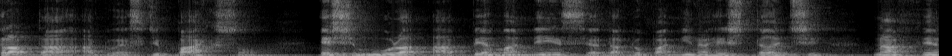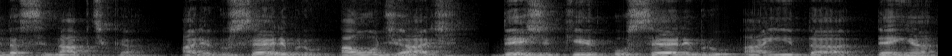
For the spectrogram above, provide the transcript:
tratar a doença de Parkinson estimula a permanência da dopamina restante na fenda sináptica, área do cérebro aonde age, desde que o cérebro ainda tenha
